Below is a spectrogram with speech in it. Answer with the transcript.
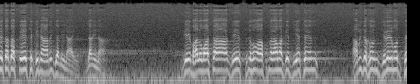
নেতা তা পেয়েছে কিনা আমি জানি নাই, জানি না। যে ভালোবাসা, যে স্নেহ আপনারা আমাকে দিয়েছেন, আমি যখন জেলের মধ্যে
